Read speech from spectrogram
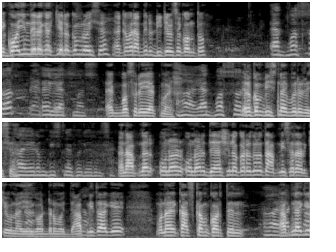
এই কয়দিন ধরে কাকি এরকম রয়েছে? একেবারে আপনি একটু ডিটেলসে কন তো। এক বছর এই এক মাস। এক বছর এক মাস? হ্যাঁ এক বছর। এরকম বিছনায় পড়ে রয়েছে? হ্যাঁ এরম বিছনা করে রয়েছে। আর আপনার ওনার ওনার দেখাশোনা করার জন্য তো আপনি ছাড়া আর কেউ নাই এই ঘরটার মধ্যে। আপনি তো আগে মনে হয় কাজ কাম করতেন। হ্যাঁ আপনি আগে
